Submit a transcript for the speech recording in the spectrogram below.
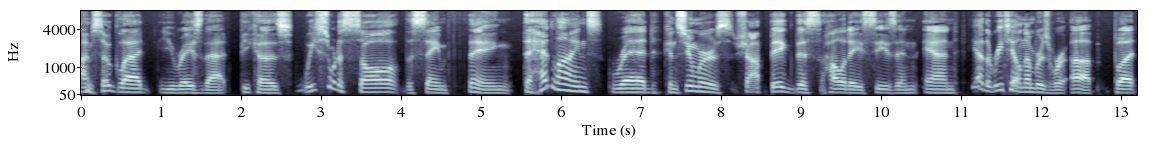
I'm so glad you raised that because we sort of saw the same thing. The headlines read consumers shop big this holiday season. And yeah, the retail numbers were up, but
